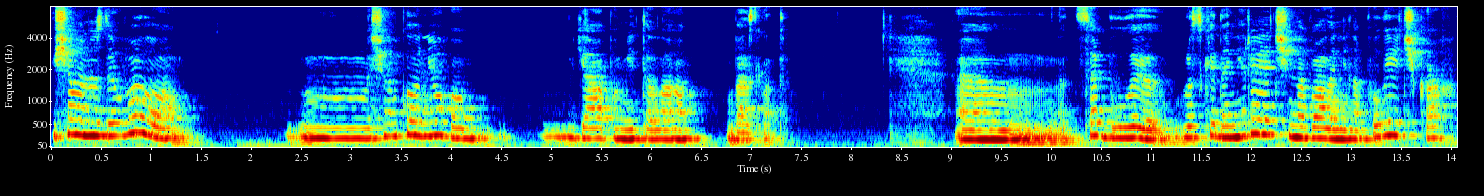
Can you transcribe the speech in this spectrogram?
І що мене здивувало, що навколо нього я помітила безлад. Ем, Це були розкидані речі, навалені на поличках.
